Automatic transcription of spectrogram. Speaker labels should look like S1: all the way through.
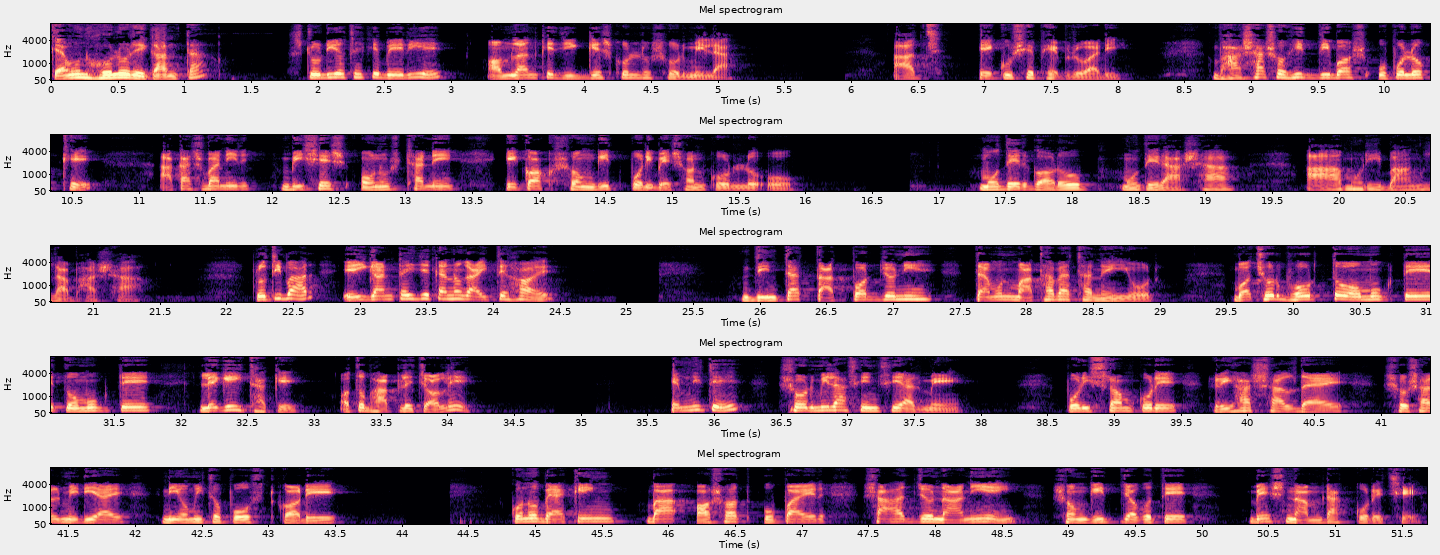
S1: কেমন হলো রে গানটা? স্টুডিও থেকে বেরিয়ে অম্লানকে জিজ্ঞেস করল শর্মিলা। আজ একুশে ফেব্রুয়ারি। ভাষা শহীদ দিবস উপলক্ষে আকাশবাণীর বিশেষ অনুষ্ঠানে একক সংগীত পরিবেশন করল ও। মোদের গরব, মোদের আশা আমরি বাংলা ভাষা। প্রতিবার এই গানটাই যে কেন গাইতে হয়? দিনটার তাৎপর্য নিয়ে তেমন মাথা ব্যথা নেই ওর। বছর ভোর তো অমুক ডে তমুক ডে লেগেই থাকে। অত ভাবলে চলে? এমনিতে শর্মিলা সিনসিয়ার মেয়ে। পরিশ্রম করে রিহার্সাল দেয়, সোশ্যাল মিডিয়ায় নিয়মিত পোস্ট করে। কোনো ব্যাকিং বা অসৎ উপায়ের সাহায্য না নিয়েই সংগীত জগতে বেশ নামডাক করেছে।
